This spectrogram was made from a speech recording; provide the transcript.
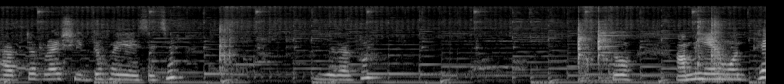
ভাতটা প্রায় সিদ্ধ হয়ে এসেছে। দিয়ে দেখো। তো আমি এর মধ্যে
